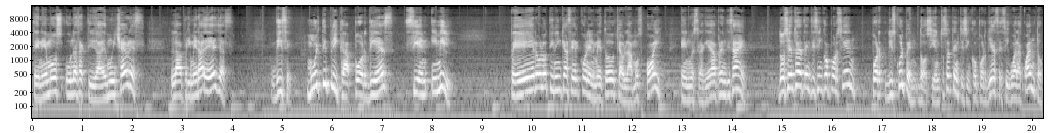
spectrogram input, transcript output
tenemos unas actividades muy chéveres. La primera de ellas dice, multiplica por 10, 100 y 1000. Pero lo tienen que hacer con el método que hablamos hoy en nuestra guía de aprendizaje 275 por 100, por, disculpen, 275 por 10 es igual a cuánto?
